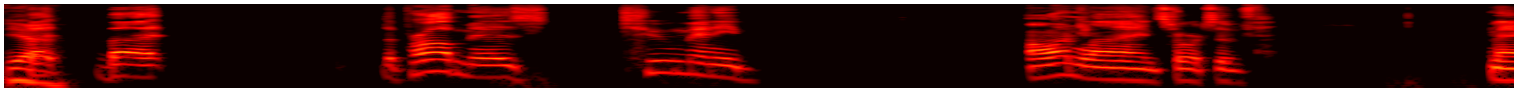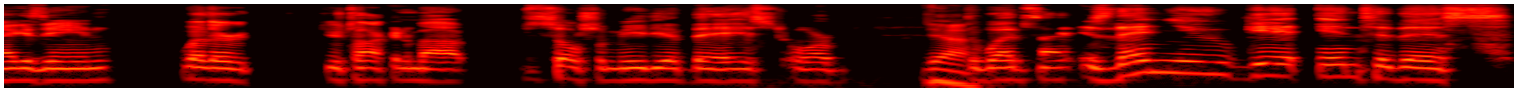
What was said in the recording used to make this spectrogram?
Yeah. But, but the problem is too many online sorts of magazine, whether you're talking about social media based or yeah. the website, is then you get into this,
